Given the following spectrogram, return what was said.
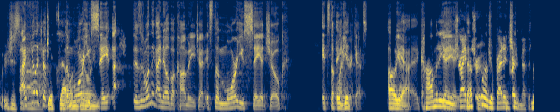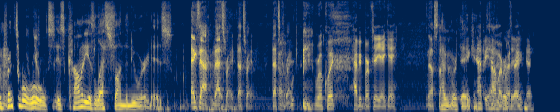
Which just I feel like the, the one more you say, I, there's one thing I know about comedy, Jed. It's the more you say a joke, it's the It funnier gets- it gets. Oh Yeah. yeah, comedy. Yeah, yeah, yeah. Tried and that's true. one of the, Tried and true method. the principal rules is comedy is less fun the newer it is. Exactly. That's right. That's right. That's Oh, correct. Real quick, happy birthday, AK. No, stop. Happy it. birthday, AK. Happy, Not happy my birthday. birthday. okay.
